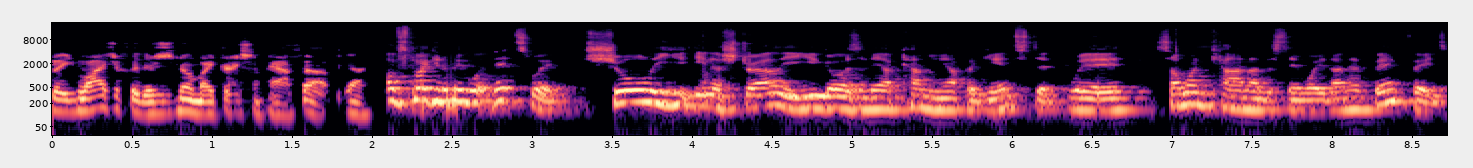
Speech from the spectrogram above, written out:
like logically, there's just no migration path up. Yeah, I've spoken to people at NetSuite. Surely in Australia, you guys are now coming up against it, where someone can't understand why you don't have bank feeds.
